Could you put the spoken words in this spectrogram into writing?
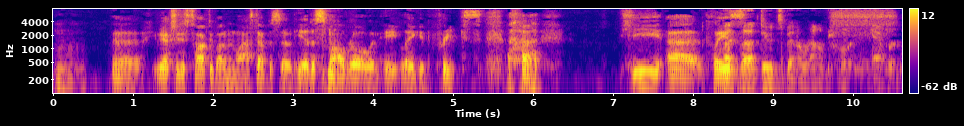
hmm Uh, we actually just talked about him in the last episode. He had a small role in Eight Legged Freaks. Uh, he uh, plays. That, that dude's been around forever.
